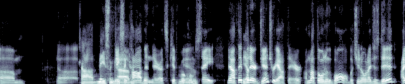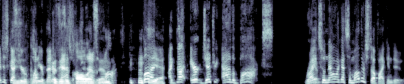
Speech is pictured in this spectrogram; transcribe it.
um, uh, Cobb, Mason, Mason Cobb. Cobb. in there. That's a kid from Oklahoma yeah. State. Now, if they put. Eric Gentry out there, I'm not throwing him the ball. But you know what I just did? I just got your one of your better pass out of the box. But yeah. I got Eric Gentry out of the box, right? Yep. So now I got some other stuff I can do,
